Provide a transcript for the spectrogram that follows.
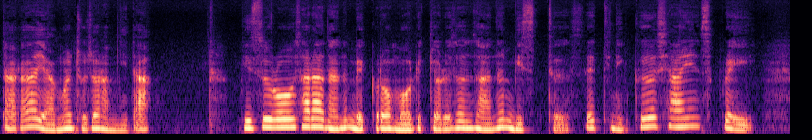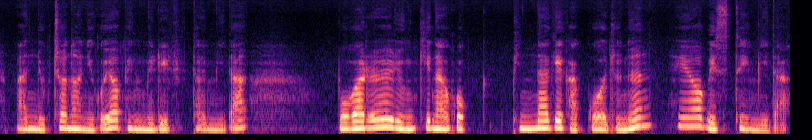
따라 양을 조절합니다. 빗으로 살아나는 매끄러운 머릿결을 선사하는 미스트, 세티니크 샤인 스프레이 16,000원이고요. 100ml입니다. 모발을 윤기나고 빛나게 가꾸어주는 헤어 미스트입니다.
